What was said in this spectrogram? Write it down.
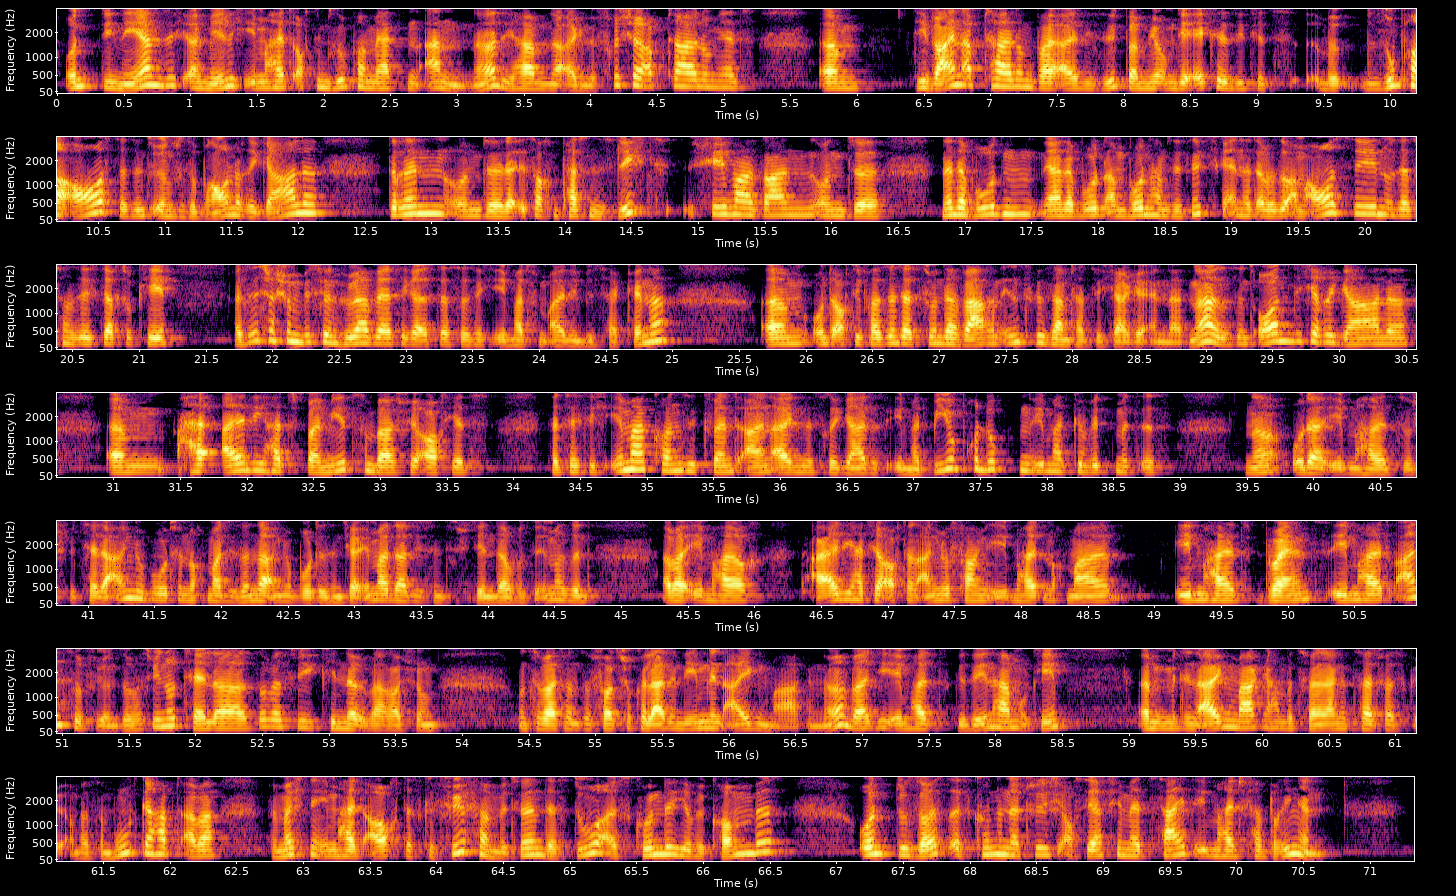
Und die nähern sich allmählich eben halt auch den Supermärkten an. Ne? Die haben eine eigene frische Abteilung jetzt. Ähm, die Weinabteilung bei Aldi Süd bei mir um die Ecke sieht jetzt äh, super aus. Da sind irgendwie so braune Regale drin und äh, da ist auch ein passendes Lichtschema dran und äh, ne, der Boden, ja, der Boden, am Boden haben sie jetzt nichts geändert, aber so am Aussehen und dass man sich sagt, okay, es ist ja schon ein bisschen höherwertiger als das, was ich eben halt vom Aldi bisher kenne. Ähm, und auch die Präsentation der Waren insgesamt hat sich ja geändert. Ne? Also es sind ordentliche Regale. Ähm, Aldi hat bei mir zum Beispiel auch jetzt tatsächlich immer konsequent ein eigenes Regal, das eben halt Bioprodukten eben halt gewidmet ist. Ne? Oder eben halt so spezielle Angebote nochmal. Die Sonderangebote sind ja immer da, die sind, stehen da, wo sie immer sind. Aber eben halt auch, Aldi hat ja auch dann angefangen, eben halt nochmal eben halt Brands eben halt einzuführen. Sowas wie Nutella, sowas wie Kinderüberraschung und so weiter und so fort. Schokolade neben den Eigenmarken, ne? weil die eben halt gesehen haben, okay, ähm, mit den Eigenmarken haben wir zwar lange Zeit was, was am Hut gehabt, aber wir möchten eben halt auch das Gefühl vermitteln, dass du als Kunde hier willkommen bist und du sollst als Kunde natürlich auch sehr viel mehr Zeit eben halt verbringen.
